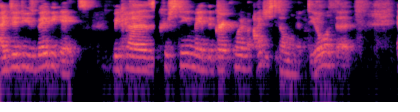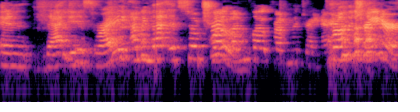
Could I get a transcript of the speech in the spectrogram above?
I did use baby gates because Christine made the great point of I just don't want to deal with it. And that is right. I mean that it's so true. unquote from the trainer. From the trainer.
